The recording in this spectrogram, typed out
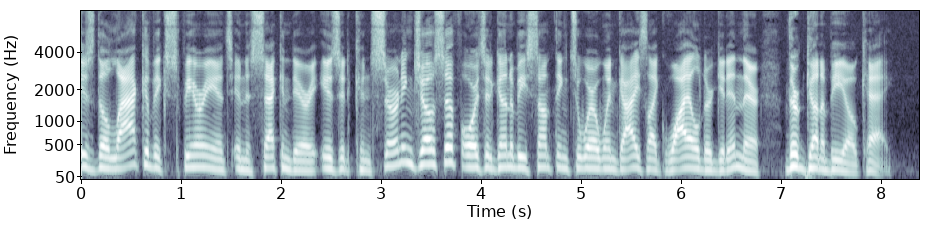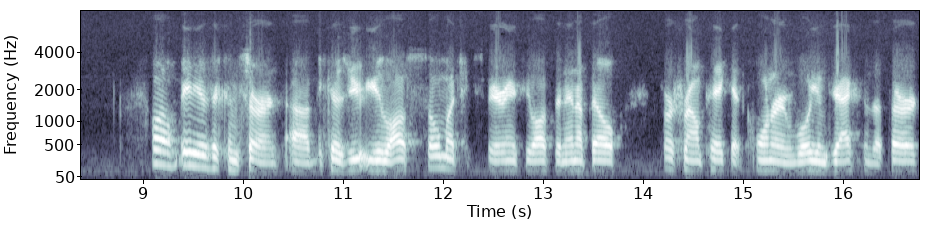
is the lack of experience in the secondary is it concerning Joseph or is it going to be something to where when guys like Wilder get in there they're going to be okay? Well, it is a concern uh, because you you lost so much experience. You lost an NFL first round pick at corner and William Jackson the third,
